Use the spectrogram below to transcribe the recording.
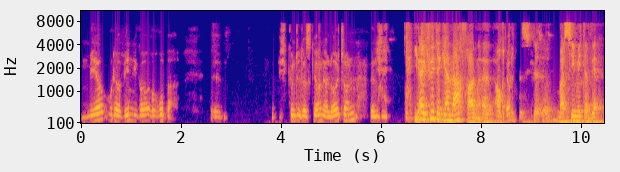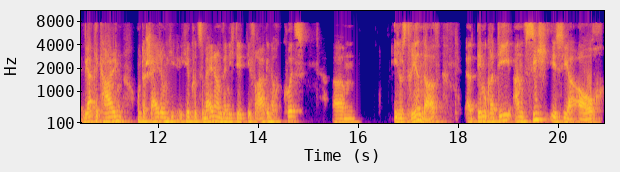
mehr oder weniger Europa. Ähm, ich könnte das gerne erläutern, wenn Sie ja, ich würde gerne nachfragen, äh, auch das, äh, was Sie mit der vertikalen Unterscheidung hier, kurz meinen und wenn ich die, die Frage noch kurz ähm, illustrieren darf. Äh, Demokratie an sich ist ja auch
